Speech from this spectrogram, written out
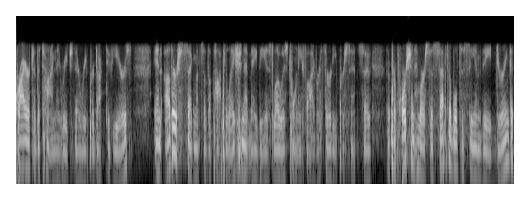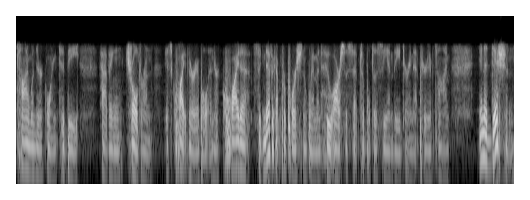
prior to the time they reach their reproductive years. In other segments of the population, it may be as low as 25 or 30 percent. So the proportion who are susceptible to CMV during the time when they're going to be having children is quite variable, and there are quite a significant proportion of women who are susceptible to CMV during that period of time. In addition,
